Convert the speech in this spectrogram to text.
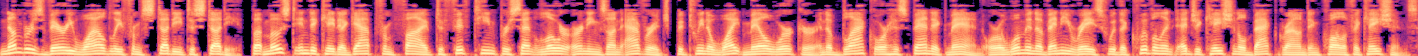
Numbers vary wildly from study to study, but most indicate a gap from 5 to 15% lower earnings on average, between a white male worker and a black or Hispanic man or a woman of any race with equivalent educational background and qualifications.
